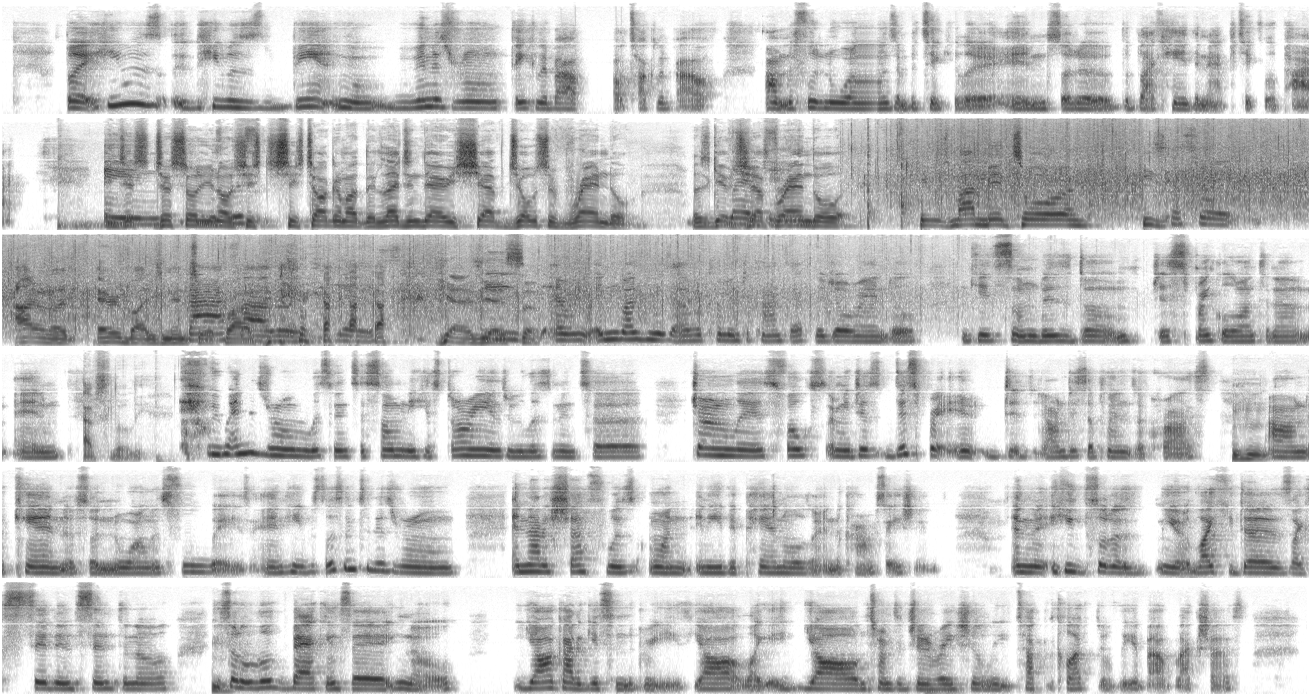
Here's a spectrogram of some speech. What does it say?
But he was he was being you know in this room thinking about talking about um, the food in New Orleans in particular and sort of the black hand in that particular pot. And, just And just so you know, listen- she's she's talking about the legendary chef Joseph Randall. Let's give Chef Legend. Randall. He was my mentor. He's That's right. I don't know everybody's mentor. Godfather. Probably. yes. yes, yes. So. every- anybody who has ever come into contact with Joe Randall gets some wisdom just sprinkled onto them. And Absolutely. we were in this room listening to so many historians. We were listening to journalists, folks. I mean, just disparate di- um, disciplines across Mhm. um, the can of sort of New Orleans foodways. And he was listening to this room, and not a chef was on any of the panels or in the conversations. And he sort of, you know, like he does, like sit in Sentinel, he Mhm. sort of looked back and said, you know, y'all got to get some degrees. Y'all, like y'all, in terms of generationally, talking collectively about Black chefs.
